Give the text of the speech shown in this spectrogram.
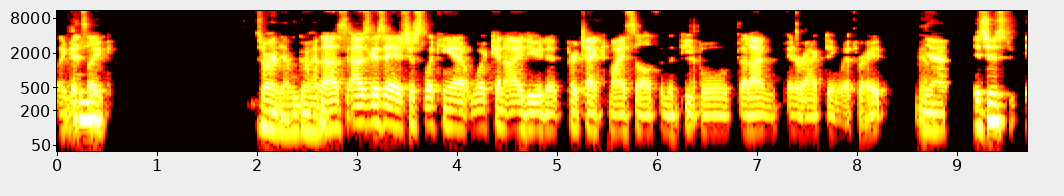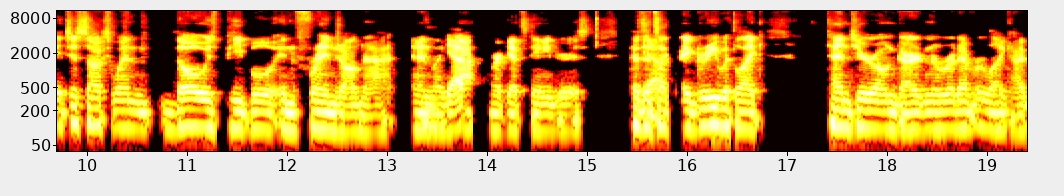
Like it's like Sorry, Devon, go ahead. I was, I was gonna say it's just looking at what can I do to protect myself and the people that I'm interacting with, right? Yeah. Yeah. It's just it just sucks when those people infringe on that and mm, like Yeah. that's where it gets dangerous. Cause it's Yeah. like I agree with like tend to your own garden or whatever. Like I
